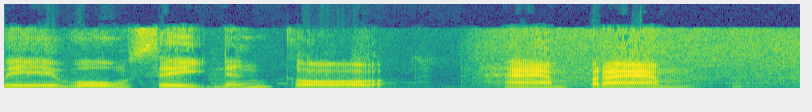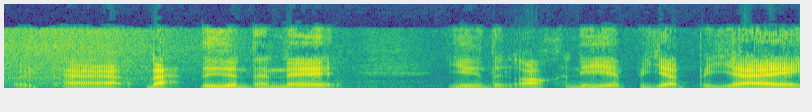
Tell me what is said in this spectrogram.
មេវងសេកហ្នឹងក៏ហាម5 ហើយថាដាស់តឿនថាណែយើងទាំងអស់គ្នាប្រយ័ត្នប្រយែង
